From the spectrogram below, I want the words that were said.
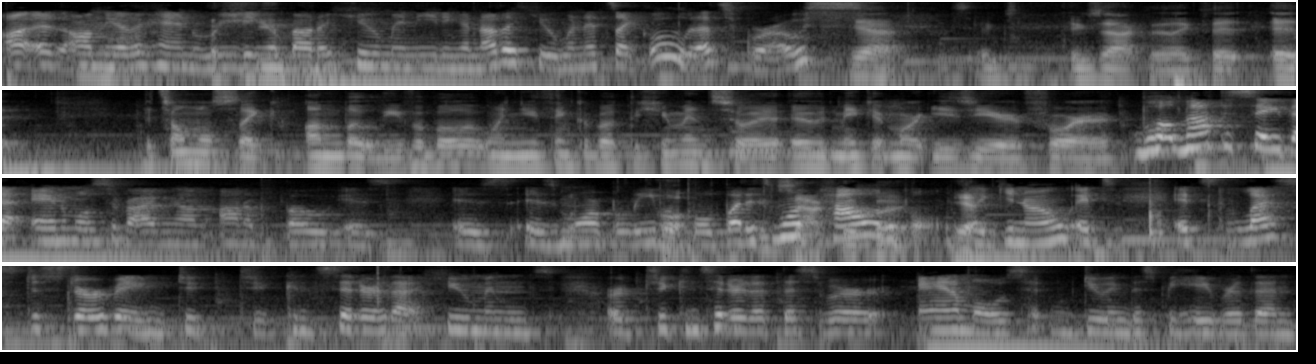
uh, on the Mm, other hand reading human. about a human eating another human it's like oh that's gross Yeah, ex- exactly. Like it, it, it's almost like unbelievable when you think about the humans. So it, it would make it more easier for. well not to say that animals surviving on, on a boat is is is more believable but it's more exactly, but- palatable yeah. like you know it's it's less disturbing to to consider that humans or to consider that this were animals doing this behavior than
